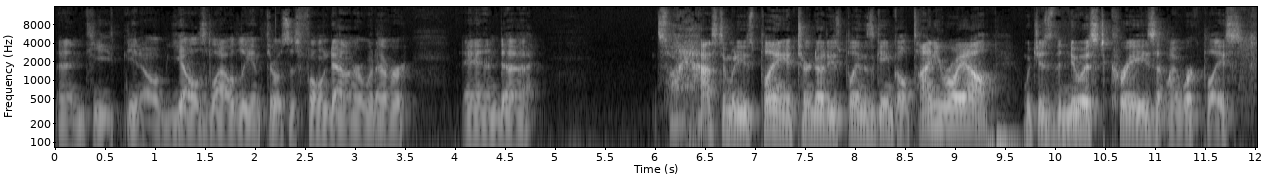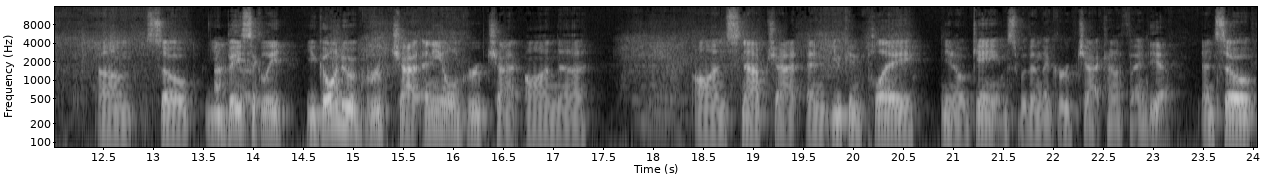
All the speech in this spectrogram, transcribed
and he you know yells loudly and throws his phone down or whatever, and uh, so I asked him what he was playing. It turned out he was playing this game called Tiny Royale, which is the newest craze at my workplace. Um, so you basically you go into a group chat, any old group chat on uh, on Snapchat, and you can play you know games within the group chat kind of thing. Yeah. And so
